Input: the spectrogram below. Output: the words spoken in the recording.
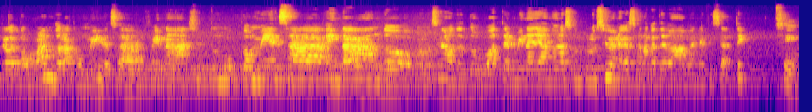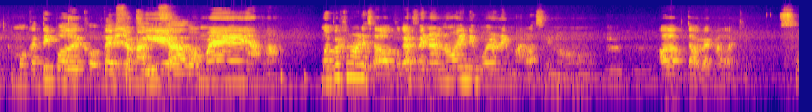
retomando la comida, o sea, al final, si tú comienzas indagando o conociéndote, tú vas a terminar llegando a unas conclusiones que son las que te van a beneficiar a ti. Sí. Como qué tipo de comida personalizado. comer, ajá. Muy personalizado, porque al final no hay ni bueno ni malo, sino adaptable a cada quien. Sí.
